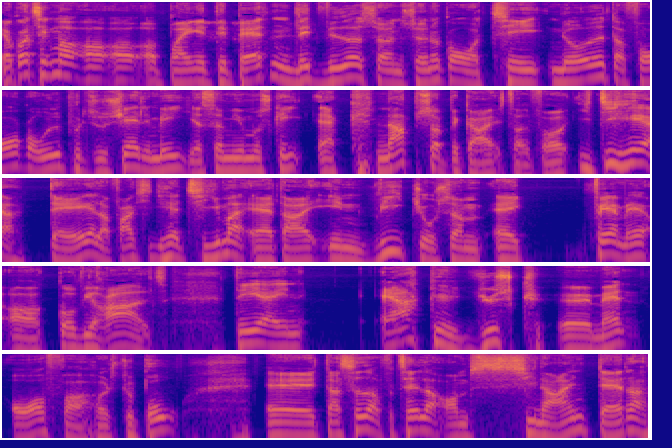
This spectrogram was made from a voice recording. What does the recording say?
Jeg kunne godt tænke mig at, at, at bringe debatten lidt videre, Søren Søndergaard, til noget, der foregår ude på de sociale medier, som I måske er knap så begejstret for. I de her dage, eller faktisk i de her timer, er der en video, som er færd med at gå viralt. Det er en ærkejysk øh, mand over fra Holstebro, øh, der sidder og fortæller om sin egen datter,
